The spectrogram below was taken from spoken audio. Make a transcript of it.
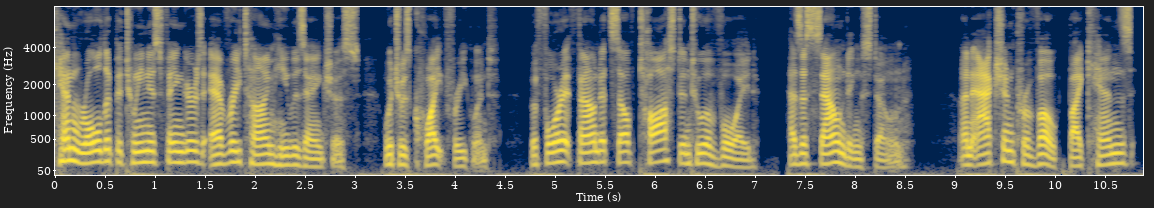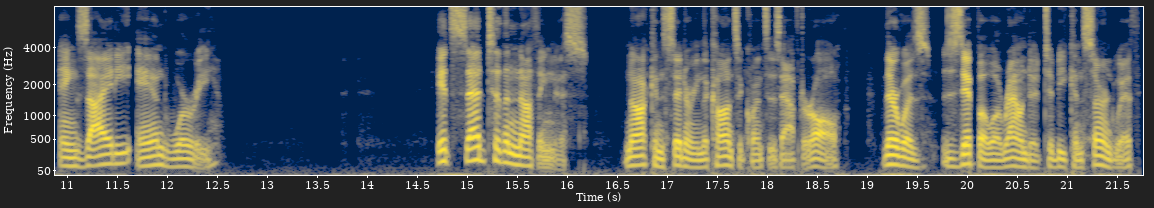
Ken rolled it between his fingers every time he was anxious, which was quite frequent before it found itself tossed into a void as a sounding stone, an action provoked by Ken's anxiety and worry. It said to the nothingness, not considering the consequences after all. There was Zippo around it to be concerned with,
